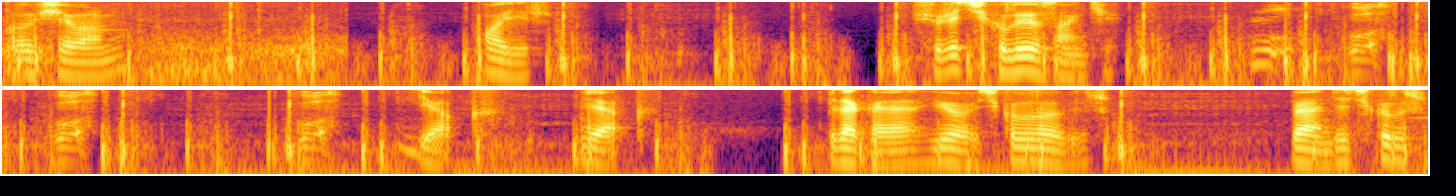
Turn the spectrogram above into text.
Burada bir şey var mı? Hayır. Şuraya çıkılıyor sanki. Yok. Yok. Bir dakika ya. Yok çıkılabilir. Bence çıkılır.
